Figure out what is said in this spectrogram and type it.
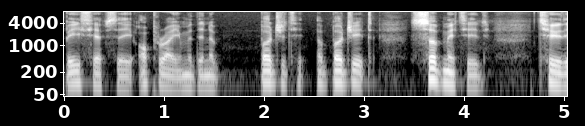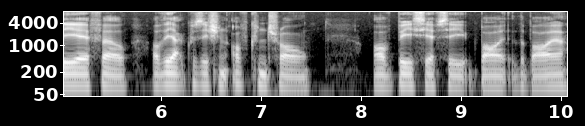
BCFC operating within a budget a budget submitted to the EFL of the acquisition of control of BCFC by the buyer.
